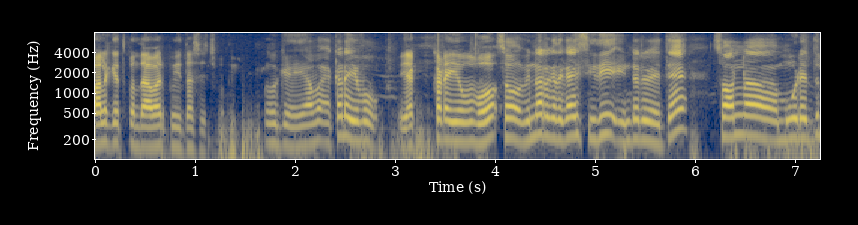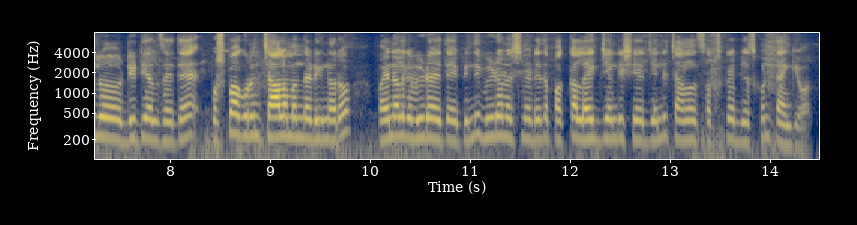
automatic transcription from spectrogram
పలకెత్తుకుని దావారి పోయిదా చచ్చిపోతాయి. ఓకే ఎక్కడ ఇవ్వవు? ఎక్కడ ఇవ్వవో? సో విన్నారు కదా గైస్ ఇది ఇంటర్వ్యూ అయితే. సో అన్న మూడు ఎద్దులు డీటెయిల్స్ అయితే పుష్ప గురించి చాలా మంది అడిగినారు ఫైనల్గా వీడియో అయితే అయిపోయింది. వీడియో నచ్చినట్టయితే పక్కా లైక్ చేయండి షేర్ చేయండి ఛానల్ సబ్స్క్రైబ్ చేసుకోండి థ్యాంక్ యూ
